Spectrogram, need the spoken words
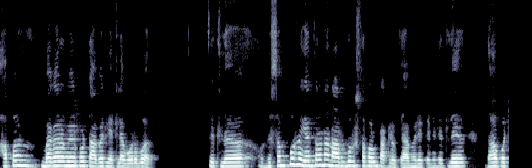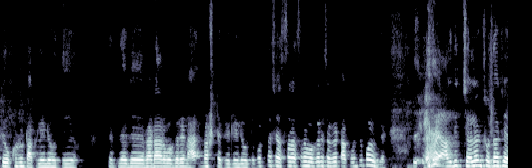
आपण बगाराम एअरपोर्ट ताब्यात घेतल्याबरोबर तिथलं म्हणजे संपूर्ण यंत्रणा नारदुरुस्त करून टाकले होते अमेरिकेने. तिथले धावपट्टी उखडून टाकलेले होते. तिथले जे रडार वगैरे ना नष्ट केलेले होते. फक्त शस्त्रास्त्र वगैरे सगळे टाकून ते पळून गेले. अगदी चलनसुद्धा जे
